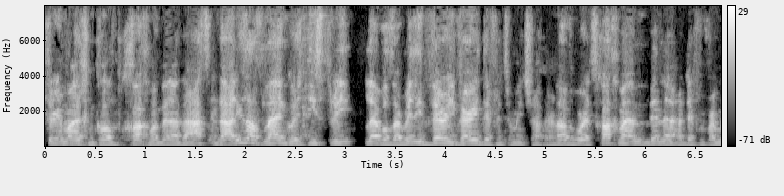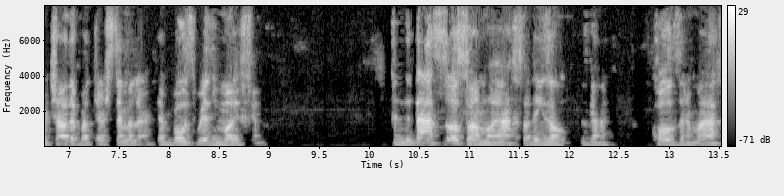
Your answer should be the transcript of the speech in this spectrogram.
three moichin called Chachma Ben Das. In the Arizal's language, these three levels are really very, very different from each other. In other words, Chachma and Bina are different from each other, but they're similar. They're both really moichin. And the Das is also a moach, so the Arizal is going to call it a moach,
